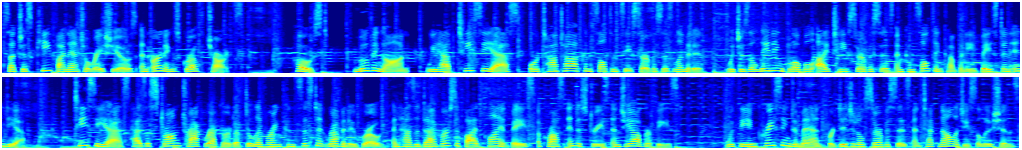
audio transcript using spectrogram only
such as key financial ratios and earnings growth charts. Host. Moving on, we have TCS, or Tata Consultancy Services Limited, which is a leading global IT services and consulting company based in India. TCS has a strong track record of delivering consistent revenue growth and has a diversified client base across industries and geographies. With the increasing demand for digital services and technology solutions,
